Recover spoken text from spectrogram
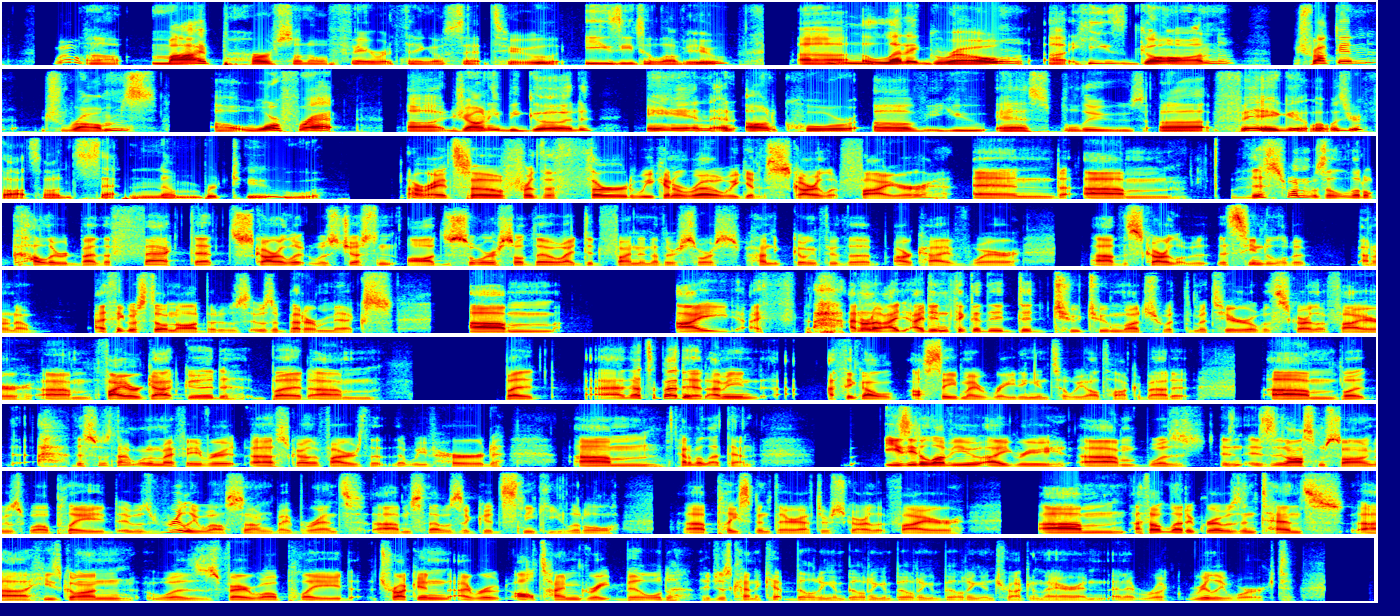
Uh, my personal favorite thing of set two, Easy to Love You. Uh, Hmm. Let It Grow. Uh, He's Gone. Truckin', Drums. Uh, Wharf Rat. Uh, Johnny B. Goode. And an encore of U.S. Blues. Uh, Fig, what was your thoughts on set number two? All right, so for the third week in a row, we get Scarlet Fire, and um, this one was a little colored by the fact that Scarlet was just an odd source. Although I did find another source going through the archive where uh, the Scarlet it seemed a little bit. I don't know. I think it was still an odd, but it was it was a better mix. Um, I I th- I don't know. I, I didn't think that they did too too much with the material with Scarlet Fire. Um, Fire got good, but um, but uh, that's about it. I mean, I think I'll I'll save my rating until we all talk about it. Um, but this was not one of my favorite uh, Scarlet Fires that, that we've heard. Um, kind of a letdown. Easy to Love You, I agree. Um, was is, is an awesome song. It was well played. It was really well sung by Brent. Um, so that was a good sneaky little uh, placement there after Scarlet Fire. Um, I thought Let It Grow was intense. Uh, He's Gone was very well played. Truckin', I wrote all time great build. They just kind of kept building and building and building and building and trucking there, and, and it ro- really worked.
